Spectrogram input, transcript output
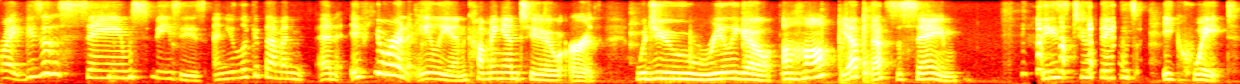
Right? These are the same species, and you look at them, and and if you were an alien coming into Earth, would you really go, uh huh, yep, that's the same? These two things equate.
